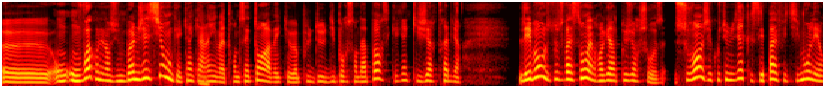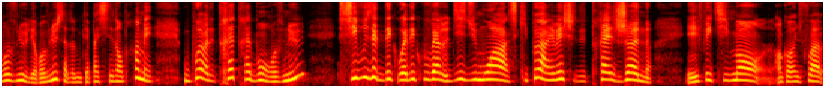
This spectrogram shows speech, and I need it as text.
euh, on, on voit qu'on est dans une bonne gestion. Quelqu'un qui arrive à 37 ans avec plus de 10% d'apport, c'est quelqu'un qui gère très bien. Les banques, de toute façon, elles regardent plusieurs choses. Souvent, j'ai coutume de dire que c'est pas effectivement les revenus. Les revenus, ça donne une capacité d'emprunt, mais vous pouvez avoir des très très bons revenus. Si vous êtes à découvert le 10 du mois, ce qui peut arriver chez des très jeunes, et effectivement, encore une fois,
